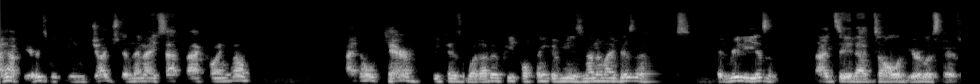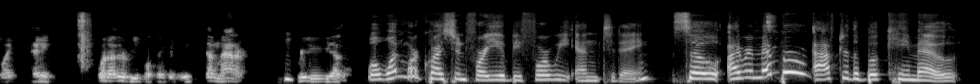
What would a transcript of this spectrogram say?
I have fears with being judged. And then I sat back going, well, I don't care because what other people think of me is none of my business. It really isn't. I'd say that to all of your listeners like, hey, What other people think of you doesn't matter. Hmm. It really doesn't. Well, one more question for you before we end today. So I remember after the book came out,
